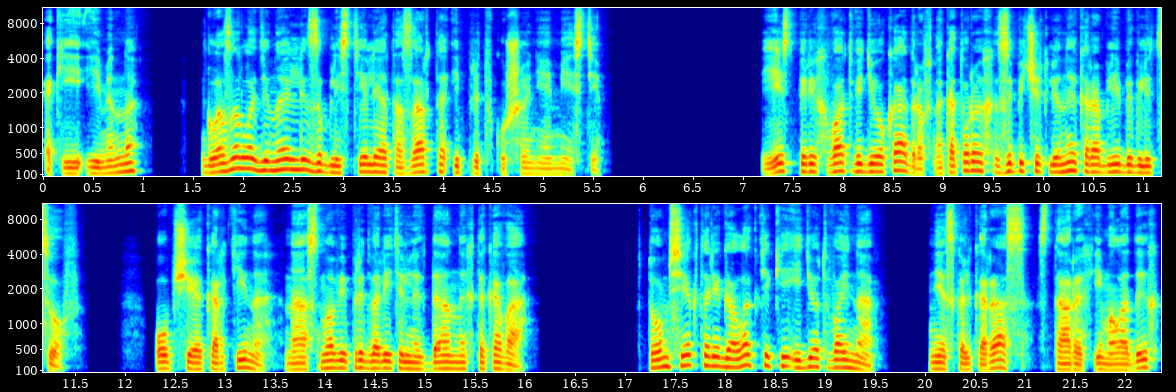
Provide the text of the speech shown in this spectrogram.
Какие именно? Глаза Ладинелли заблестели от азарта и предвкушения мести. Есть перехват видеокадров, на которых запечатлены корабли беглецов. Общая картина на основе предварительных данных такова. В том секторе галактики идет война. Несколько раз, старых и молодых,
